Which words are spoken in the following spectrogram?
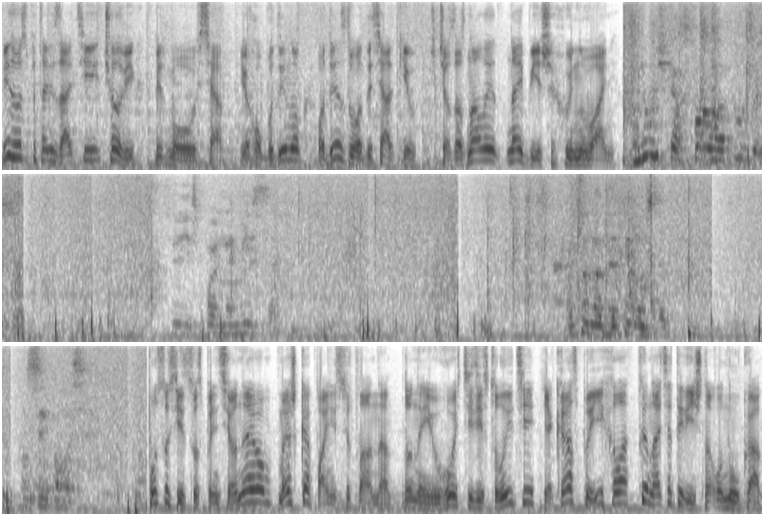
від госпіталізації чоловік відмовився. Його будинок один з двох десятків, що зазнали найбільших руйнувань. Внучка спала тут її спальне місце. Оце на дитину все посипалося. По сусідству з пенсіонером мешкає пані Світлана. До неї у гості зі столиці якраз приїхала 13-річна онука,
